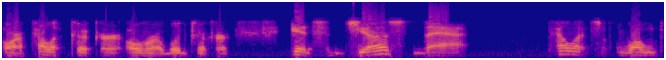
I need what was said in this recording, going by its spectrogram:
or a pellet cooker over a wood cooker. It's just that pellets won't.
